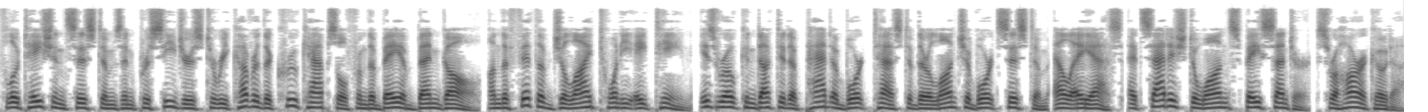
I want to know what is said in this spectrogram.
flotation systems and procedures to recover the crew capsule from the Bay of Bengal. On 5 July 2018, ISRO conducted a pad abort test of their Launch Abort System at Satish Dhawan Space Center, Sriharikota.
